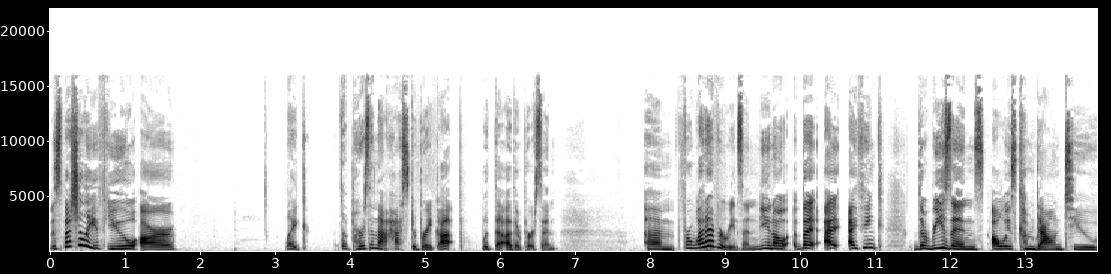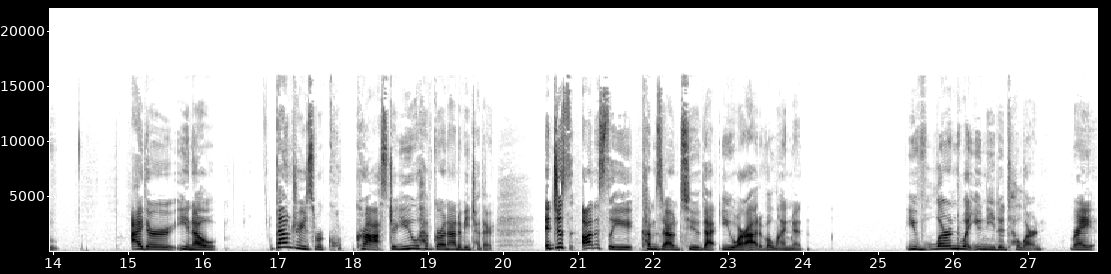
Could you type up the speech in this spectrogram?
Especially if you are like the person that has to break up with the other person um, for whatever reason, you know. But I, I think the reasons always come down to either, you know, boundaries were crossed or you have grown out of each other. It just honestly comes down to that you are out of alignment. You've learned what you needed to learn, right?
